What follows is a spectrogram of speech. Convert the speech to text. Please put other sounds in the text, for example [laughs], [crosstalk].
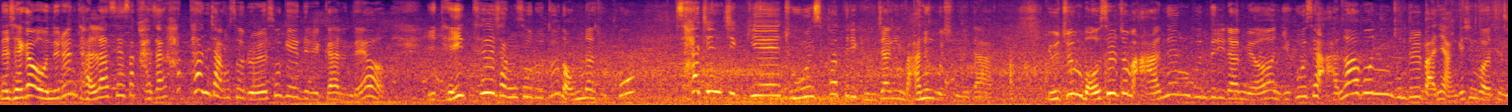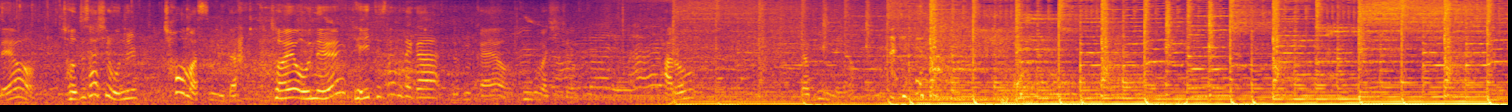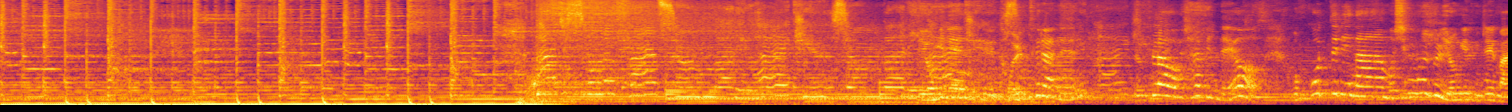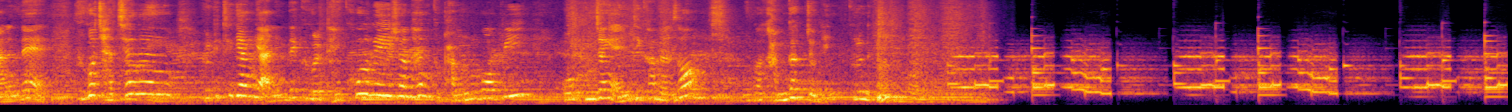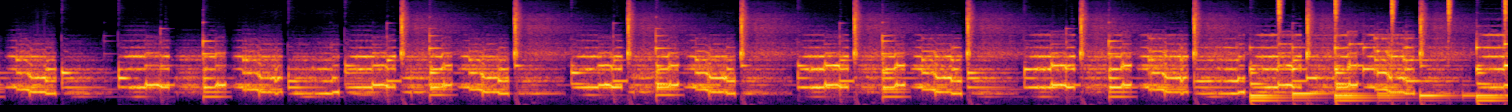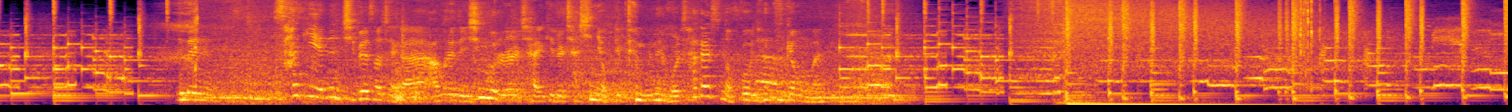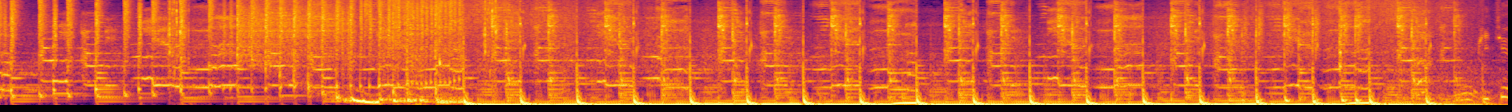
네, 제가 오늘은 달라스에서 가장 핫한 장소를 소개해 드릴까 하는데요. 이 데이트 장소로도 너무나 좋고 사진 찍기에 좋은 spot들이 굉장히 많은 곳입니다. 요즘 멋을 좀 아는 분들이라면 이곳에 안 와본 분들 많이 안 계신 것 같은데요. 저도 사실 오늘 처음 왔습니다. [laughs] 저의 오늘 데이트 상대가 누굴까요? 궁금하시죠? 바로 여기 있네요. [laughs] 샵인데요. 뭐 꽃들이나 뭐 식물들 이런 게 굉장히 많은데 그거 자체는 그렇게 특이한 게 아닌데 그걸 데코레이션 한 그 방법이 뭐 굉장히 앤틱하면서 뭔가 감각적인 그런 느낌이 드는 것 같아요. 근데 사기에는 집에서 제가 아무래도 이 식물을 잘 기를 자신이 없기 때문에 뭘 사갈 수는 없고 그냥 구경만.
